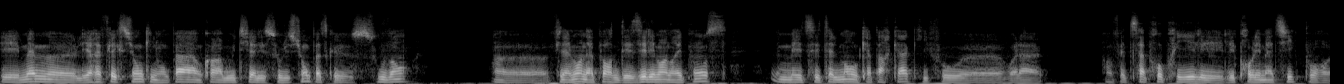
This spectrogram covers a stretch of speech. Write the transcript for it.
et même euh, les réflexions qui n'ont pas encore abouti à des solutions, parce que souvent, euh, finalement, on apporte des éléments de réponse, mais c'est tellement au cas par cas qu'il faut, euh, voilà, en fait, s'approprier les, les, problématiques pour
